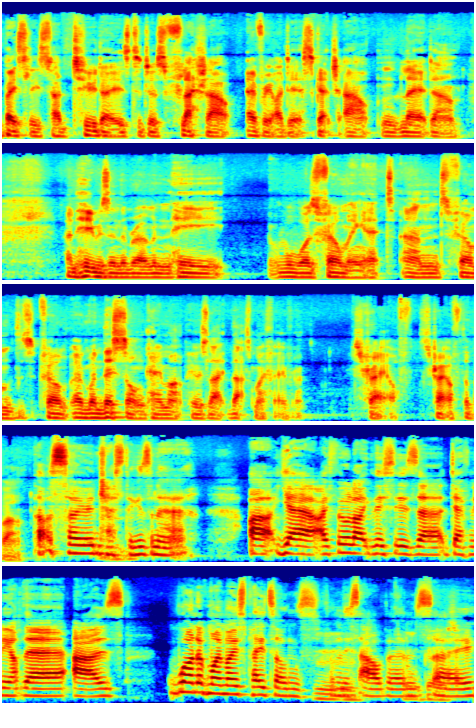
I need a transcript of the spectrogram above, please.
basically had two days to just flesh out every idea, sketch it out, and lay it down. And he was in the room, and he was filming it, and filmed film. And when this song came up, he was like, "That's my favorite," straight off, straight off the bat. That's so interesting, isn't it? Uh, yeah, I feel like this is uh, definitely up there as one of my most played songs from this album. Oh, so Yeah.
